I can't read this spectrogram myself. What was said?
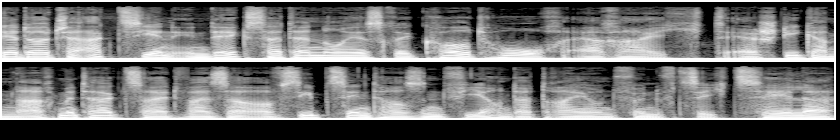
Der deutsche Aktienindex hat ein neues Rekordhoch erreicht. Er stieg am Nachmittag zeitweise auf 17.453 Zähler,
